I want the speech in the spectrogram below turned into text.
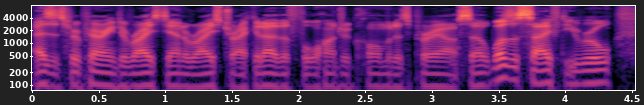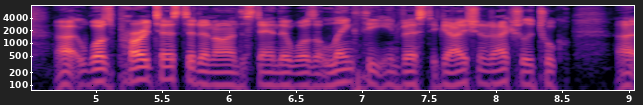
as it's preparing to race down a racetrack at over 400 kilometres per hour. So it was a safety rule. Uh, it was protested, and I understand there was a lengthy investigation. It actually took uh,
